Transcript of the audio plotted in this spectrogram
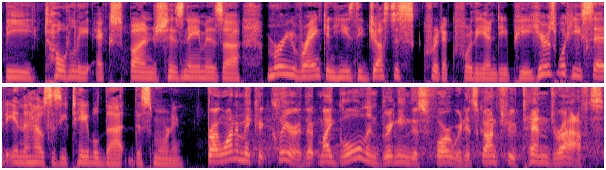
be totally expunged. His name is uh, Murray Rankin. He's the justice critic for the NDP. Here's what he said in the House as he tabled that this morning. I want to make it clear that my goal in bringing this forward, it's gone through 10 drafts,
